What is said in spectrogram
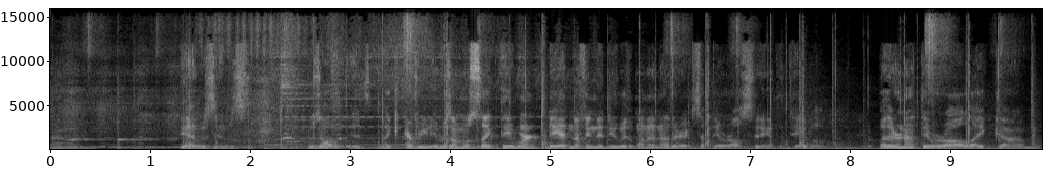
Um, yeah, it was it was it was all it's like every it was almost like they weren't they had nothing to do with one another except they were all sitting at the table. Whether or not they were all like um,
